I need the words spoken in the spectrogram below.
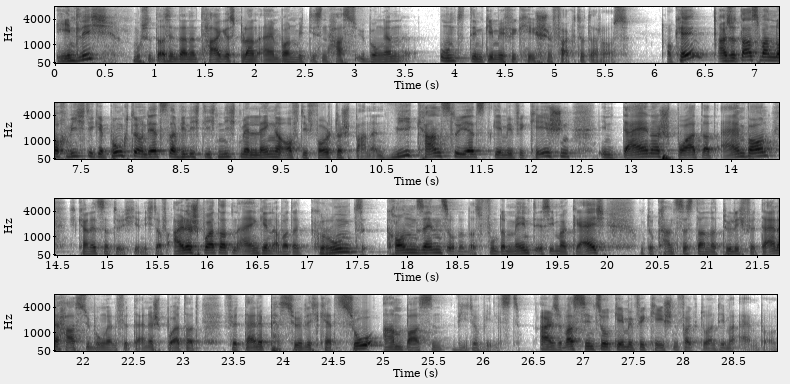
Ähnlich musst du das in deinen Tagesplan einbauen mit diesen Hassübungen und dem Gamification-Faktor daraus. Okay? Also das waren noch wichtige Punkte und jetzt da will ich dich nicht mehr länger auf die Folter spannen. Wie kannst du jetzt Gamification in deiner Sportart einbauen? Ich kann jetzt natürlich hier nicht auf alle Sportarten eingehen, aber der Grundkonsens oder das Fundament ist immer gleich und du kannst es dann natürlich für deine Hassübungen, für deine Sportart, für deine Persönlichkeit so anpassen, wie du willst. Also, was sind so Gamification-Faktoren, die wir einbauen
